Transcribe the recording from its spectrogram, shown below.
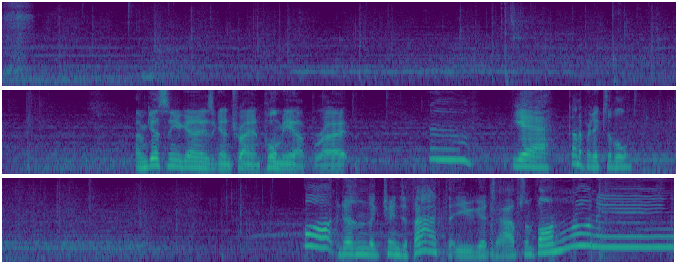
his lips. I'm guessing you guys are gonna try and pull me up, right? Yeah, kind of predictable. But it doesn't like, change the fact that you get to have some fun running.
